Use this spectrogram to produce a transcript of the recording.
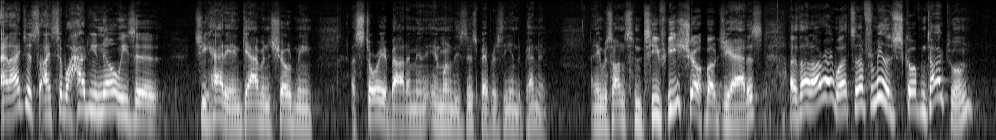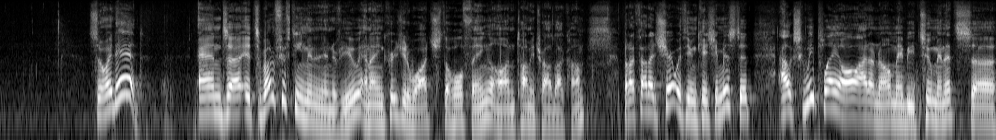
And I just, I said, well, how do you know he's a jihadi? And Gavin showed me a story about him in, in one of these newspapers, The Independent. And he was on some TV show about jihadists. I thought, all right, well, that's enough for me. Let's just go up and talk to him. So I did. And uh, it's about a 15 minute interview, and I encourage you to watch the whole thing on TommyTrial.com. But I thought I'd share it with you in case you missed it. Alex, can we play all, I don't know, maybe two minutes uh,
